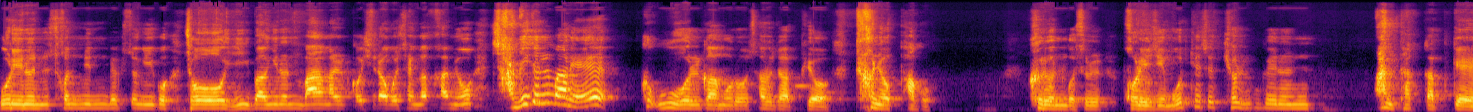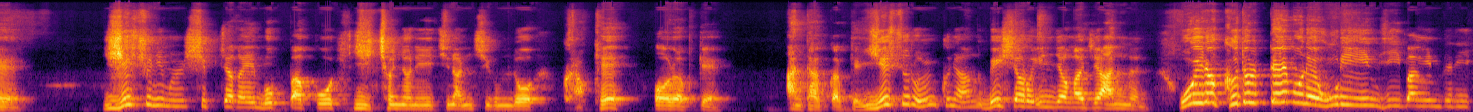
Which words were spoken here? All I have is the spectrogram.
우리는 선민 백성이고 저 이방인은 망할 것이라고 생각하며 자기들만의 그 우월감으로 사로잡혀 편협하고 그런 것을 버리지 못해서 결국에는 안타깝게 예수님을 십자가에 못 박고 2000년이 지난 지금도 그렇게 어렵게 안타깝게 예수를 그냥 메시아로 인정하지 않는 오히려 그들 때문에 우리인 이방인들이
